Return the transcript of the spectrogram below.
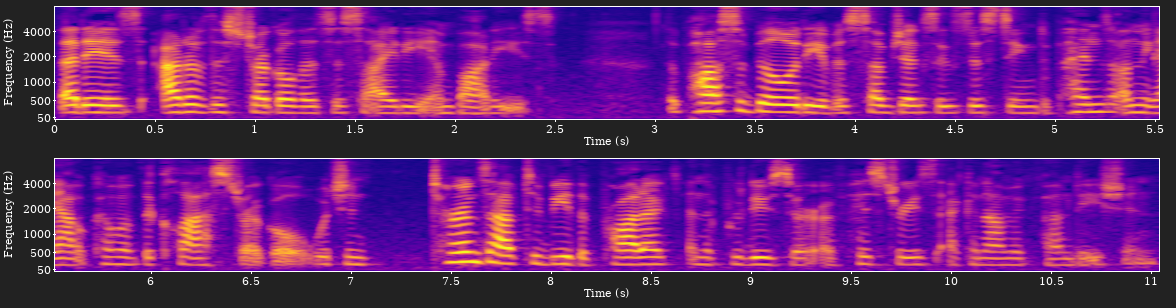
that is, out of the struggle that society embodies. The possibility of a subject's existing depends on the outcome of the class struggle, which turns out to be the product and the producer of history's economic foundation.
